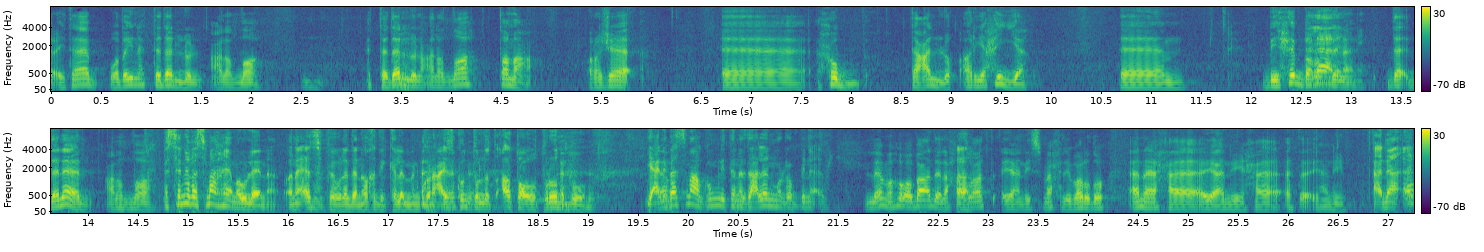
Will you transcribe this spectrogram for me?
العتاب وبين التدلل على الله. التدلل على الله طمع رجاء آه، حب تعلق أريحية بيحب ربنا. يعني. دلال على الله. بس أنا بسمعها يا مولانا. أنا آسف يا ولاد أنا واخد الكلام منكم. أنا عايزكم أنتوا اللي تقاطعوا وتردوا. يعني بسمع جملة أنا زعلان من ربنا قوي. لا ما هو بعد لحظات يعني اسمح لي برضه. أنا ح يعني ح يعني أنا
